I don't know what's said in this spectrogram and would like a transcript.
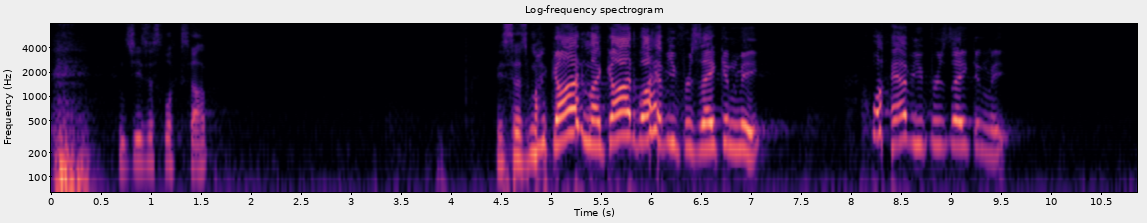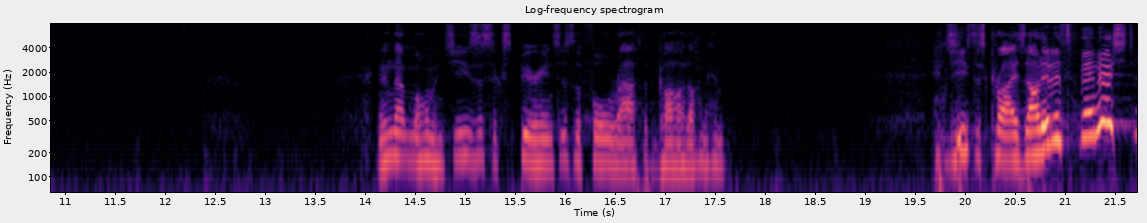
And Jesus looks up. He says, My God, my God, why have you forsaken me? Why have you forsaken me? And in that moment, Jesus experiences the full wrath of God on him. And Jesus cries out, It is finished!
